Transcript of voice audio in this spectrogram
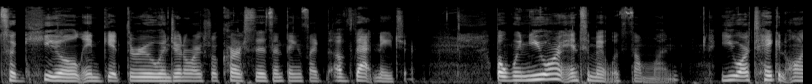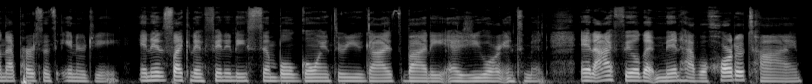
to heal and get through and generational curses and things like of that nature. But when you are intimate with someone, you are taking on that person's energy and it's like an infinity symbol going through you guys body as you are intimate and i feel that men have a harder time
